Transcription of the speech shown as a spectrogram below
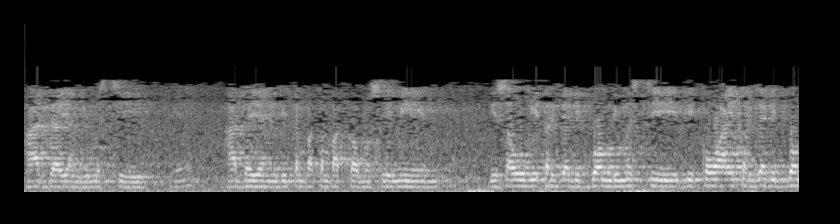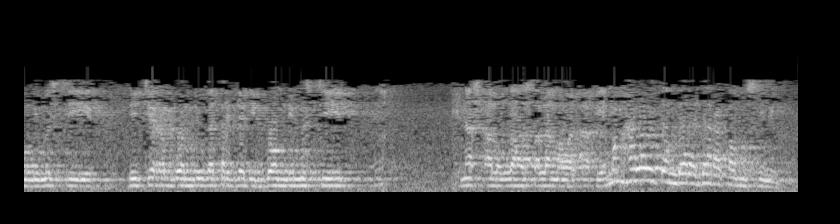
ada yang di masjid ya, ada yang di tempat-tempat kaum muslimin di Saudi terjadi bom di masjid di Kuwait terjadi bom di masjid di Cirebon juga terjadi bom di masjid ya. Nas'alullah salam wal afiyah menghalalkan darah-darah kaum muslimin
